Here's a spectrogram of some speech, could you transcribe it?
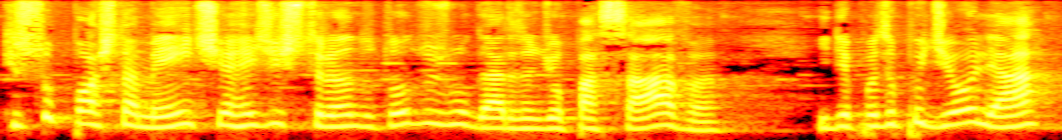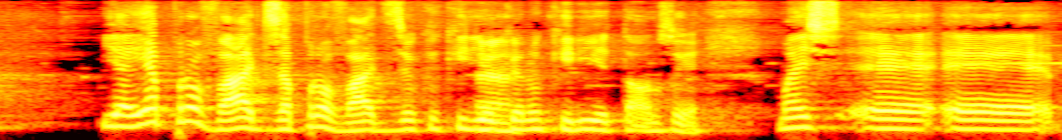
que supostamente ia registrando todos os lugares onde eu passava e depois eu podia olhar e aí aprovar, desaprovar, dizer o que eu queria, É. o que eu não queria e tal, não sei o quê. Mas é, é,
